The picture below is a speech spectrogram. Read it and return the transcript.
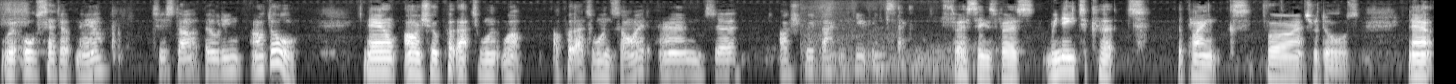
we're all set up now to start building our door. Now I shall put that to one well I'll put that to one side and uh, I shall be back with you in a second. First things first we need to cut the planks for our actual doors. Now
